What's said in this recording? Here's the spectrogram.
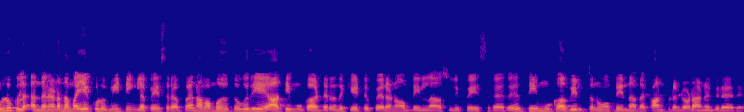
உள்ளுக்குள்ள அந்த நடந்த மையக்குழு மீட்டிங்ல பேசுறப்ப நம்ம ஐம்பது தொகுதி அதிமுக கிட்ட இருந்து கேட்டு பெறணும் அப்படின்லாம் சொல்லி பேசுறாரு. திமுக வீழ்த்தணும் அப்படின்னு அந்த கான்பிடென்ட்டோட அணுகுறாரு.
